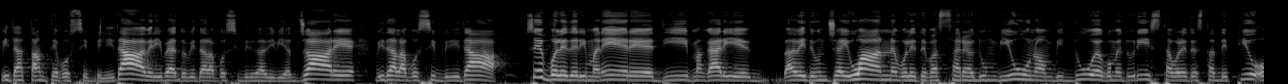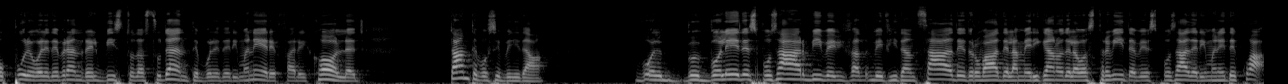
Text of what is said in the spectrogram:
vi dà tante possibilità, vi ripeto, vi dà la possibilità di viaggiare, vi dà la possibilità, se volete rimanere, di magari avete un J1, volete passare ad un B1, a un B2 come turista, volete stare di più, oppure volete prendere il visto da studente, volete rimanere e fare il college, tante possibilità. volete sposarvi, vi, fa- vi, fidanzate, trovate l'americano della vostra vita, vi sposate, rimanete qua.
